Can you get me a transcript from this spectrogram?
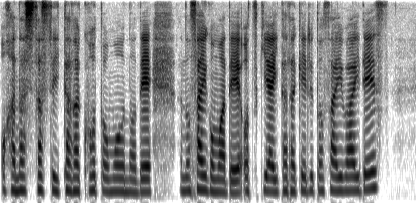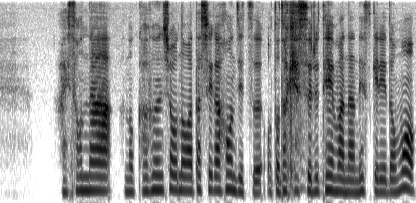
お話しさせていただこうと思うのであの最後までお付き合いいただけると幸いです。はい、そんなあの花粉症の私が本日お届けするテーマなんですけれども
